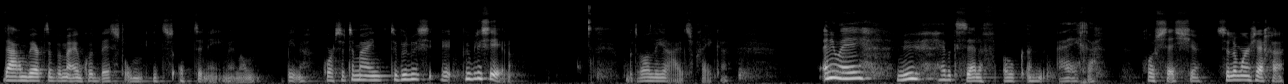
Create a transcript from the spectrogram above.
Daarom werkt het bij mij ook het best om iets op te nemen. En dan binnen korte termijn te publiceren. Moet het wel leren uitspreken. Anyway, nu heb ik zelf ook een eigen procesje, zullen we maar zeggen.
